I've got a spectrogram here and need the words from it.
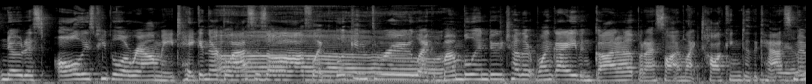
noticed all these people around me taking their glasses off, like looking through, like mumbling to each other. One guy even got up, and I saw him like talking to the cast Really?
